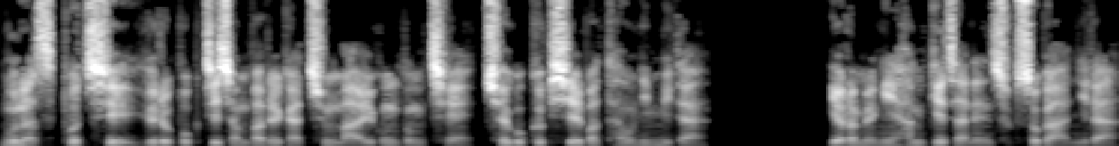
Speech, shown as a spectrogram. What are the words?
문화 스포츠, 의료복지 전반을 갖춘 마을 공동체 최고급 실버타운입니다. 여러 명이 함께 자는 숙소가 아니라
